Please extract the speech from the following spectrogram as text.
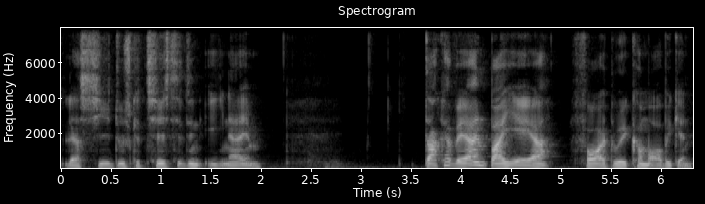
lad os sige, at du skal teste din 1RM. Der kan være en barriere for, at du ikke kommer op igen.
